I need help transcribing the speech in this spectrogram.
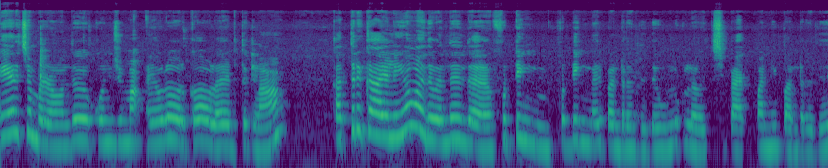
பேரிச்சம்பழம் வந்து கொஞ்சமாக எவ்வளோ இருக்கோ அவ்வளோ எடுத்துக்கலாம். கத்திரிக்காயிலையும் அது வந்து இந்த ஃபுட்டிங் ஃபுட்டிங் மாதிரி பண்ணுறது இது உள்ளுக்குள்ளே வச்சு பேக் பண்ணி பண்ணுறது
